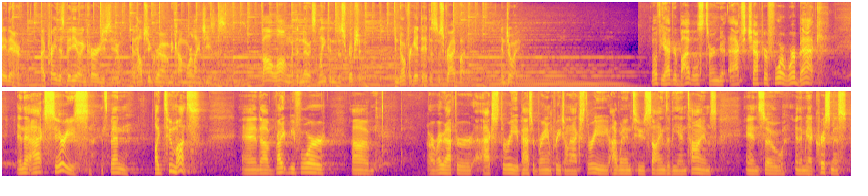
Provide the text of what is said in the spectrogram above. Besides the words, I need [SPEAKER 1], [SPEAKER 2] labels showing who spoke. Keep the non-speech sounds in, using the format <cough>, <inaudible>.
[SPEAKER 1] Hey there. I pray this video encourages you and helps you grow and become more like Jesus. Follow along with the notes linked in the description. And don't forget to hit the subscribe button. Enjoy.
[SPEAKER 2] Well, if you have your Bibles, turn to Acts chapter 4. We're back in the Acts series. It's been like two months. And uh, right before, uh, or right after Acts 3, Pastor Brandon preached on Acts 3, I went into Signs of the End Times. And so, and then we had Christmas.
